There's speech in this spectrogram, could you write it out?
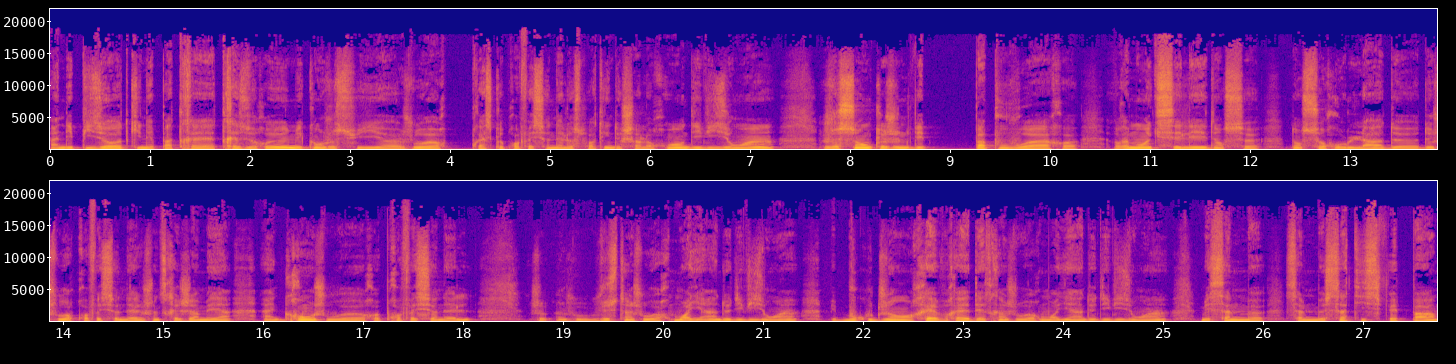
un épisode qui n'est pas très, très heureux, mais quand je suis joueur presque professionnel au Sporting de Charleroi en Division 1, je sens que je ne vais pas pouvoir euh, vraiment exceller dans ce, dans ce rôle-là de, joueur professionnel. Je ne serai jamais un, grand joueur professionnel, juste un joueur moyen de Division 1. Mais beaucoup de gens rêveraient d'être un joueur moyen de Division 1, mais ça ne me, ça ne me satisfait pas.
